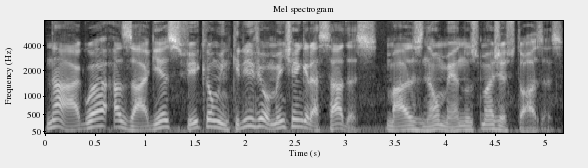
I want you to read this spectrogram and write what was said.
Na água, as águias ficam incrivelmente engraçadas, mas não menos majestosas.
